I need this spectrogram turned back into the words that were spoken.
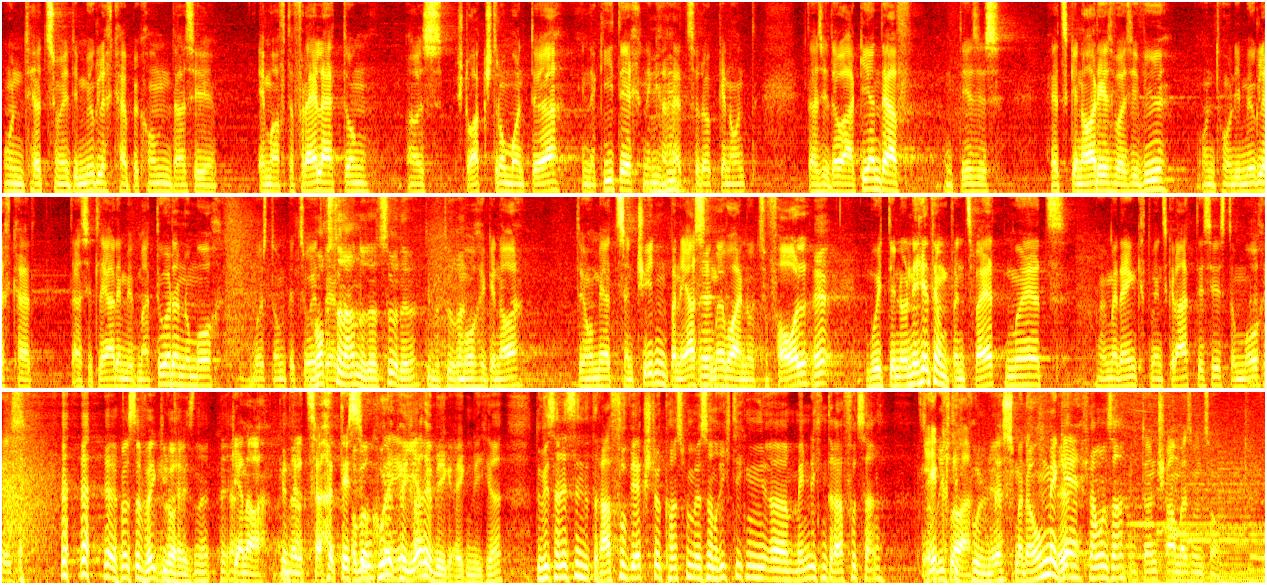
und habe so die Möglichkeit bekommen, dass ich eben auf der Freileitung als Starkstrommonteur, Energietechniker mhm. heutzutage genannt, dass ich da agieren darf. Und das ist jetzt genau das, was ich will und habe die Möglichkeit, dass ich die Lehre mit Matura noch mache, was dann bezahlt Machst du dann auch noch dazu, oder? Die Matura? Mache ich, genau. Die haben wir jetzt entschieden. Beim ersten ja. Mal war ich noch zu faul, ja. wollte ich noch nicht. Und beim zweiten Mal jetzt, wenn man denkt, wenn es gratis ist, dann mache ich es. Was aber klar ist, ne? Genau. genau. Jetzt, aber ein cooler Karriereweg eigentlich, ja? Du, wir sind jetzt in der Trafo-Werkstatt. Kannst du mir mal so einen richtigen äh, männlichen Trafo zeigen? Ja, klar. Cool, ja? Müssen wir da umgehen. Ja, schauen wir uns an. Und dann schauen wir es uns an.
